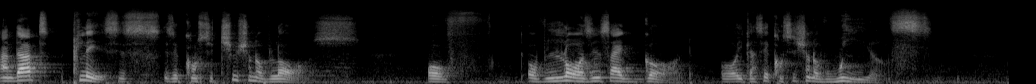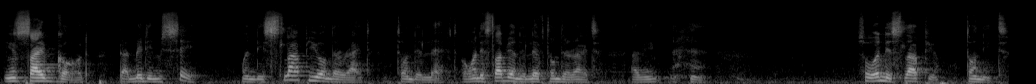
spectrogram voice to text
And that place is, is a constitution of laws, of, of laws inside God, or you can say constitution of wills inside God that made him say, when they slap you on the right, turn the left. Or when they slap you on the left, turn the right. I mean, so when they slap you, turn it.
